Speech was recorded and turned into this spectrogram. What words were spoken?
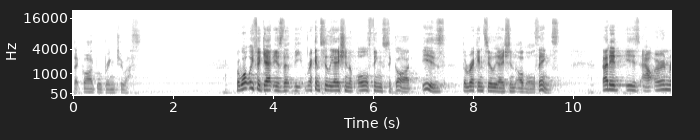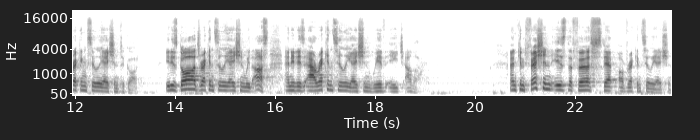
that God will bring to us. But what we forget is that the reconciliation of all things to God is the reconciliation of all things. That it is our own reconciliation to God. It is God's reconciliation with us, and it is our reconciliation with each other. And confession is the first step of reconciliation.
